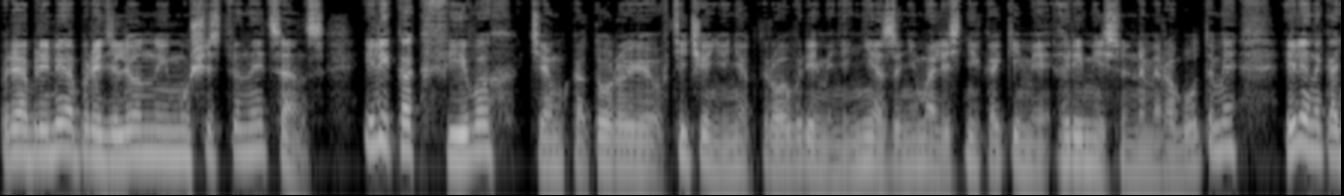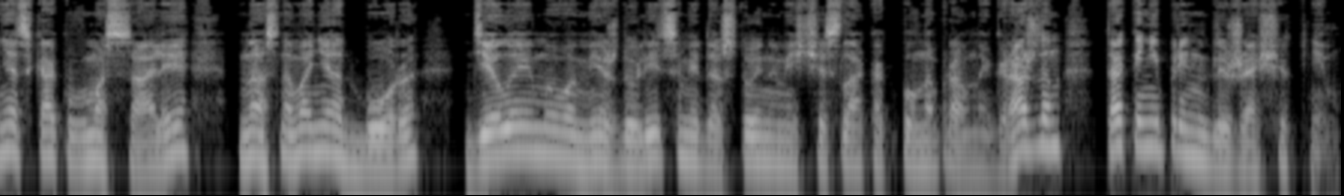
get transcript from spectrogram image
приобрели определенный имущественный ценз, или как в фивах, тем, которые в течение некоторого времени не занимались никакими ремесленными работами, или, наконец, как в Массалии, на основании отбора, делаемого между лицами, достойными из числа как полноправных граждан, так и не принадлежащих к ним.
